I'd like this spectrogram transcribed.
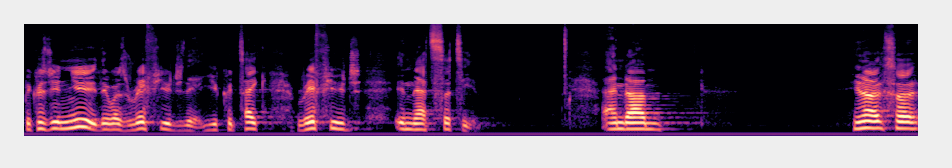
because you knew there was refuge there. You could take refuge in that city. And, um, you know, so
